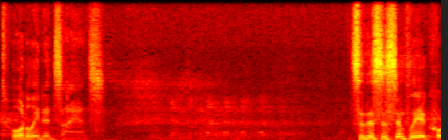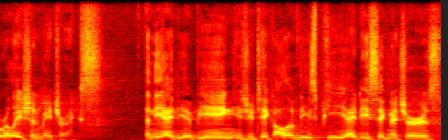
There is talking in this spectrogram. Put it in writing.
totally did science. so this is simply a correlation matrix. And the idea being is you take all of these PEID signatures,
